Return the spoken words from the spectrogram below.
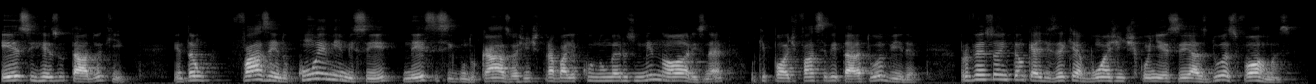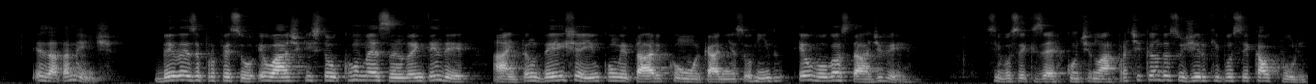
esse resultado aqui. Então, fazendo com MMC, nesse segundo caso, a gente trabalha com números menores, né? O que pode facilitar a tua vida. Professor, então quer dizer que é bom a gente conhecer as duas formas? Exatamente. Beleza, professor, eu acho que estou começando a entender. Ah, então deixa aí um comentário com uma carinha sorrindo, eu vou gostar de ver. Se você quiser continuar praticando, eu sugiro que você calcule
